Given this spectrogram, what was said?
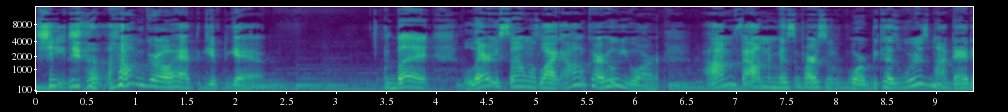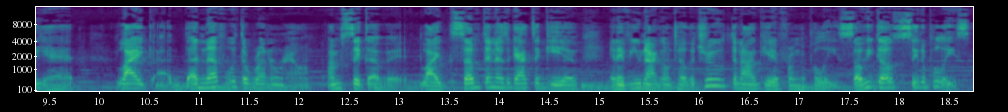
she homegirl had to give the gab. But Larry's son was like, I don't care who you are. I'm filing a missing persons report because where's my daddy at? Like, enough with the runaround. I'm sick of it. Like, something has got to give. And if you're not to tell the truth, then I'll get it from the police. So he goes to see the police.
